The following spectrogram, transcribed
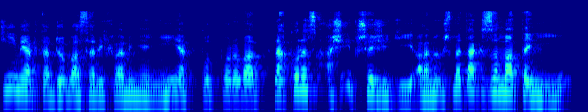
tím, jak ta doba se rychle mění, jak podporovat nakonec až i přežití, ale my už jsme tak zmatení,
